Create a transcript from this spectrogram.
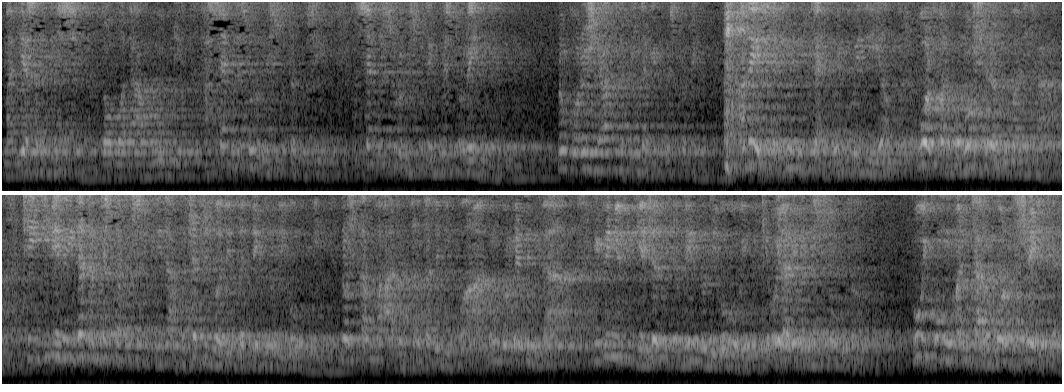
Maria Santissima, dopo Adamo, l'unico, ha sempre solo vissuta così, ha sempre solo vissuto in questo regno. Non conosce altra vita che questo regno. Adesso è giunto il tempo in cui Dio vuole far conoscere all'umanità che gli viene data questa possibilità, perciò Gesù ha detto è dentro di voi, non scappate, andate di qua, non correte di là, il regno di Dio è già tutto dentro di voi, perché voi l'avete vissuto, voi come umanità lo conoscete,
